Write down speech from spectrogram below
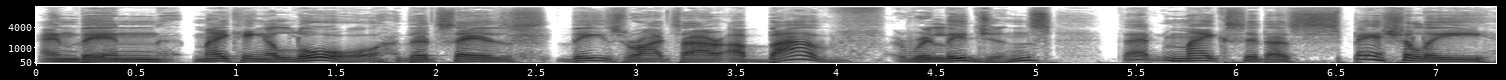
and then making a law that says these rights are above religions that makes it especially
